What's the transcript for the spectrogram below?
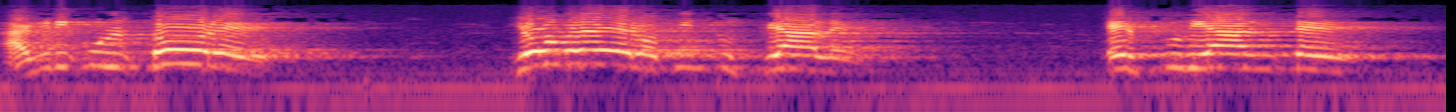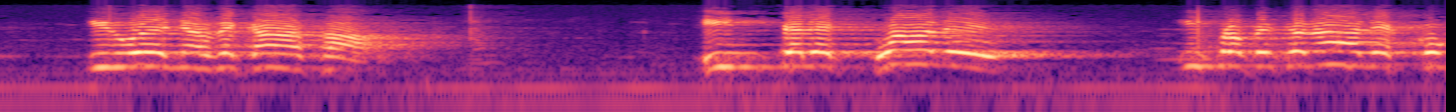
agricultores y obreros industriales, estudiantes y dueñas de casa, intelectuales y profesionales con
